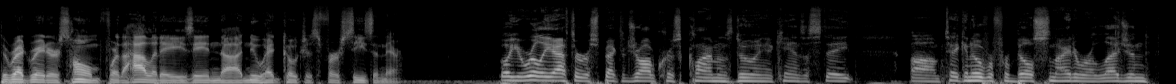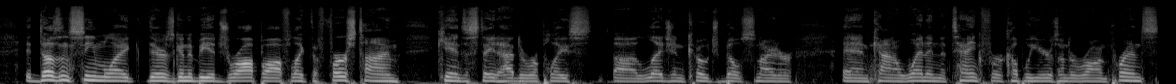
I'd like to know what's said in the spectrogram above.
the Red Raiders home for the holidays in uh, new head coach's first season there. Well, you really have to respect the job Chris Klieman's doing at Kansas State um, taking over for Bill Snyder, a legend. It doesn't seem like there's going to be a drop off like the first time Kansas State had to replace uh, legend coach Bill Snyder and kind of went in the tank for a couple years under Ron Prince.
